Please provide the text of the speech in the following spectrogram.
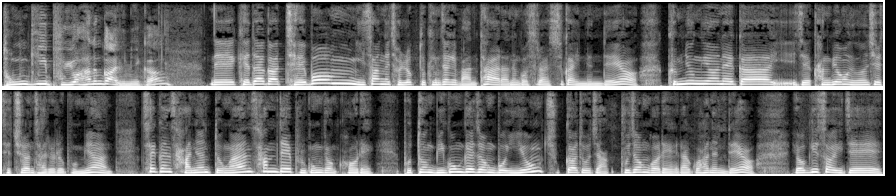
동기부여하는 거 아닙니까? 네, 게다가 재범 이상의 전력도 굉장히 많다라는 것을 알 수가 있는데요. 금융위원회가 이제 강병원 의원실에 제출한 자료를 보면 최근 4년 동안 3대 불공정 거래, 보통 미공개 정보 이용, 주가 조작, 부정 거래라고 하는데요. 여기서 이제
